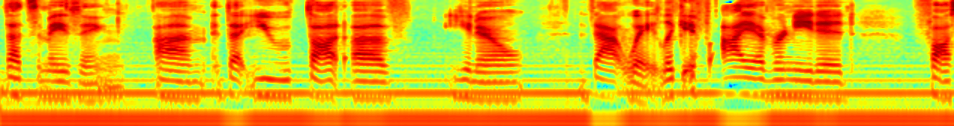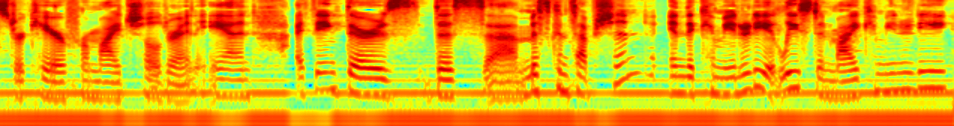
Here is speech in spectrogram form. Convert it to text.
That's amazing um, that you thought of, you know, that way. Like if I ever needed foster care for my children. And I think there's this uh, misconception in the community, at least in my community,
